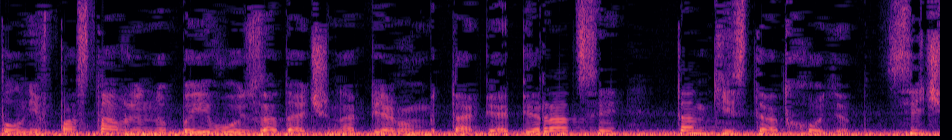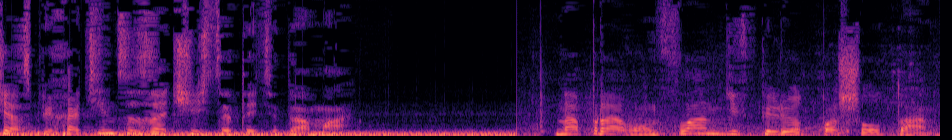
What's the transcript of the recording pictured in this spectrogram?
Выполнив поставленную боевую задачу на первом этапе операции, танкисты отходят. Сейчас пехотинцы зачистят эти дома. На правом фланге вперед пошел танк.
